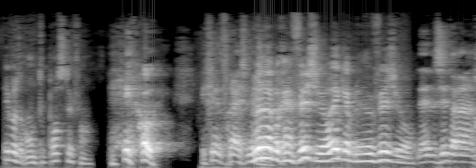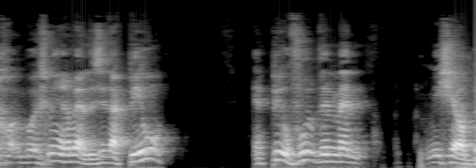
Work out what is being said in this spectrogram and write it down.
Ik word er ontoepasselijk van. Ik ook. Ik vind het vrij smerig. We hebben geen visual. Ik heb nu een visual. Nee, er zit daar een smerige wel. Er zit daar Piel. En Piel voelt op dit moment Michel B.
